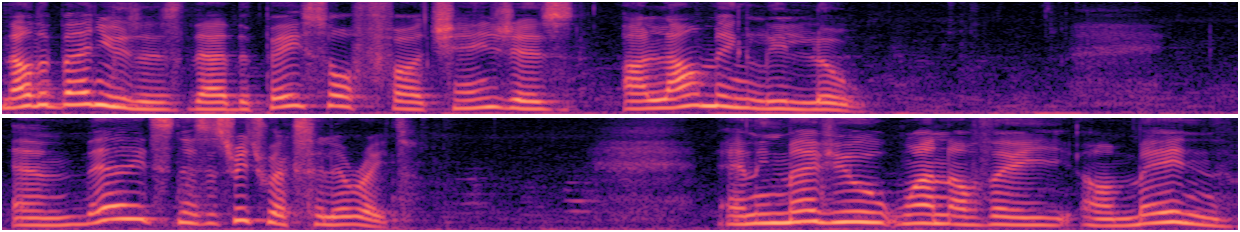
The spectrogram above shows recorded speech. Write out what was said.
Now the bad news is that the pace of uh, change is alarmingly low. And then it's necessary to accelerate. And in my view, one of the uh, main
